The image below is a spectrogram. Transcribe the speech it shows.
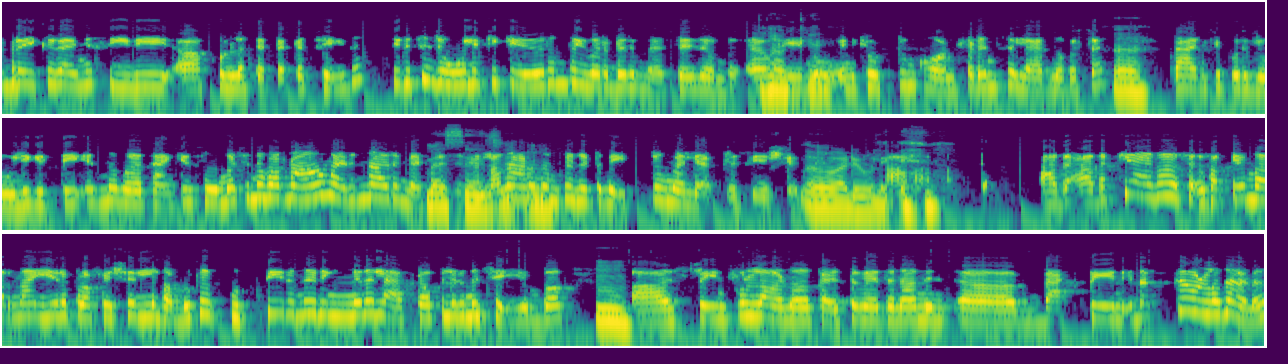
ബ്രേക്ക് കഴിഞ്ഞ് സി വി ഫുള്ള് സെറ്റൊക്കെ ചെയ്ത് തിരിച്ച് ജോലിക്ക് കയറുമ്പോൾ ഇവരുടെ ഒരു മെസ്സേജ് ഉണ്ട്. എനിക്ക് ഒട്ടും കോൺഫിഡൻസ് ഇല്ലായിരുന്നു. പക്ഷെ. എനിക്കിപ്പോ ഒരു ജോലി കിട്ടി എന്ന് താങ്ക് യു സോ മച്ച് എന്ന് പറഞ്ഞ ആ വരുന്ന ആ ഒരു മെസ്സേജ് അതാണ് നമുക്ക് കിട്ടുന്ന ഏറ്റവും വലിയ അപ്രിസിയേഷൻ അത് അതൊക്കെയാണ് സത്യം പറഞ്ഞാൽ ഈ ഒരു പ്രൊഫഷനിൽ നമുക്ക് കുത്തിയിരുന്ന് ഇങ്ങനെ ലാപ്ടോപ്പിൽ ഇരുന്ന് ചെയ്യുമ്പോൾ സ്ട്രെയിൻഫുൾ ആണ് കഴുത്ത് വേദന ബാക്ക് പെയിൻ ഇതൊക്കെ ഉള്ളതാണ്.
